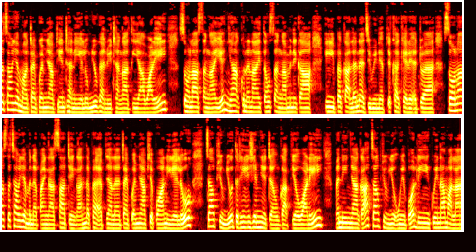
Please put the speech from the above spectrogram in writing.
16ရက်မှာတိုက်ပွဲများပြင်းထန်နေရလို့မြို့ကန်တွေထံကသိရပါဗျ။ဇွန်လ15ရက်ည9:35မိနစ်ကအေးဘက်ကလက်နက်ကြီးတွေနဲ့ပစ်ခတ်ခဲ့တဲ့အတွက်ဇွန်လ16ရက်မနက်ပိုင်းကစတင်ကနှစ်ဖက်အပြန်အလှန်တိုက်ပွဲများဖြစ်ပွားနေတယ်လို့ကြောက်ပြူမျိုးတရင်အရင်မြင့်တုံကပြောပါရယ်။မင်းညကကြောက်ပြူမျိုးဝင်ပေါ်လင်းရင်ကွင်းသားမှာလာ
